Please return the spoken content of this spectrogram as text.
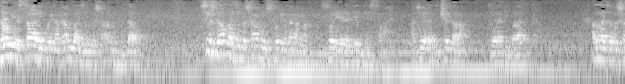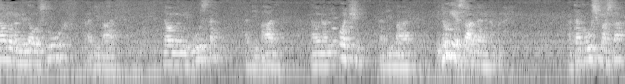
Da ove stvari koje nam je Allah dao, Sve što je Allah Đelešanu stvorio na nama, stvorio je radi jedne stvari. A to je radi čega? To je radi badita. Allah Đelešanu nam je dao sluh radi badita. Dao nam je usta radi badita. Dao nam je oči radi badita. I drugi je stvar da ne napravi. A tako ušima šta?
